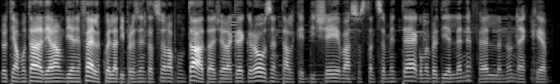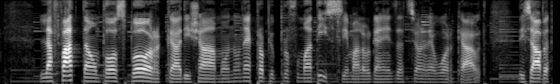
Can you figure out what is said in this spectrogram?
l'ultima puntata di Around the NFL, quella di presentazione della puntata, c'era Greg Rosenthal che diceva sostanzialmente, eh, come per dire l'NFL non è che l'ha fatta un po' sporca, diciamo, non è proprio profumatissima l'organizzazione del workout di sabato.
